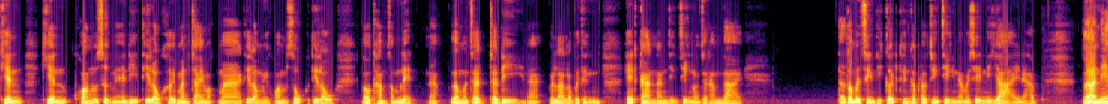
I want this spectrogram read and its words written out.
เขียนเขียนความรู้สึกในอดีตที่เราเคยมั่นใจมากๆ ที่เรามีความสุขที่เราเราทำสำเร็จนะแล้วมันจะจะดีนะเวลาเราไปถึงเหตุการณ์นั้นจริง ๆ เราจะทำได้ แต่ต้องเป็นสิ่งที่เกิดขึ้นกับเราจริงๆนะไม่ใช่นิยายนะครับ แล้วอันที่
